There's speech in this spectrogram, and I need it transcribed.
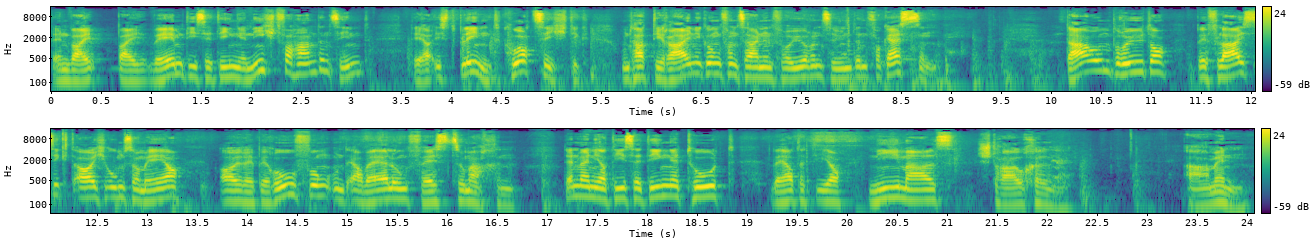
Denn bei, bei wem diese Dinge nicht vorhanden sind, der ist blind, kurzsichtig und hat die Reinigung von seinen früheren Sünden vergessen. Darum, Brüder, befleißigt euch umso mehr, eure Berufung und Erwählung festzumachen. Denn wenn ihr diese Dinge tut, werdet ihr niemals straucheln. Amen.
